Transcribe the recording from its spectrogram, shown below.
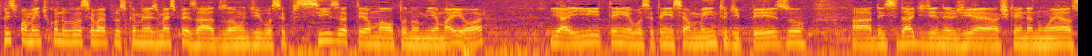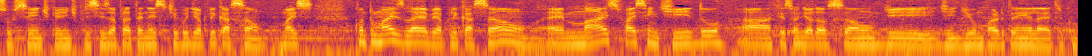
principalmente quando você vai para os caminhões mais pesados, onde você precisa ter uma autonomia maior e aí tem, você tem esse aumento de peso, a densidade de energia acho que ainda não é o suficiente que a gente precisa para ter nesse tipo de aplicação. Mas quanto mais leve a aplicação, é, mais faz sentido a questão de adoção de, de, de um powertrain elétrico.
